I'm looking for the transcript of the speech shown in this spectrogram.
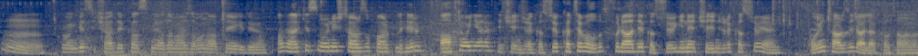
Hmm. Ronges hiç AD kasmıyor adam her zaman AP'ye gidiyor. Abi herkesin oynayış tarzı farklı. Herif AP oynayarak da Challenger'a kasıyor. Kate Velvet full AD kasıyor. Yine Challenger'a kasıyor yani. Oyun tarzıyla alakalı tamamen.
